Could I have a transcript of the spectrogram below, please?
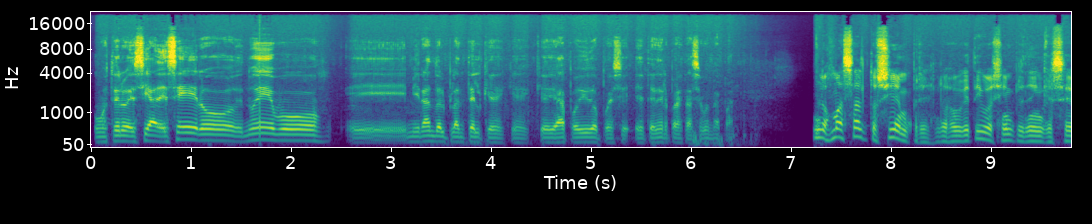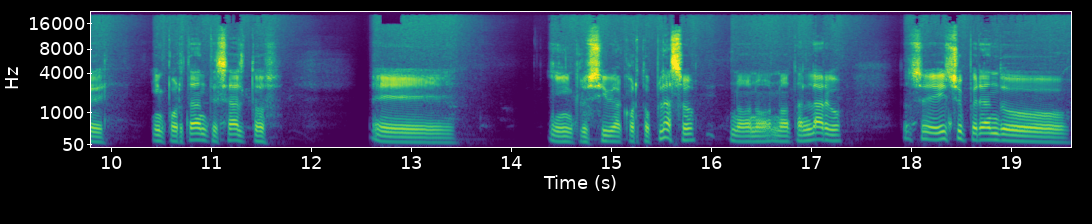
como usted lo decía, de cero, de nuevo, eh, mirando el plantel que, que- que ha podido pues, eh, tener para esta segunda parte. Los más altos siempre, los objetivos siempre tienen que ser importantes, altos, eh, inclusive a corto plazo, no, no, no tan largo. Entonces ir superando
